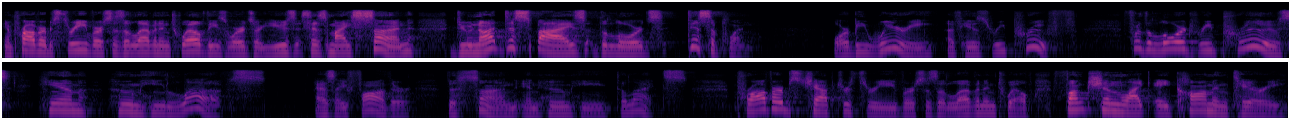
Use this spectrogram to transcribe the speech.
In Proverbs 3, verses 11 and 12, these words are used. It says, My son, do not despise the Lord's discipline or be weary of his reproof. For the Lord reproves him whom he loves, as a father the son in whom he delights. Proverbs chapter 3, verses 11 and 12 function like a commentary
